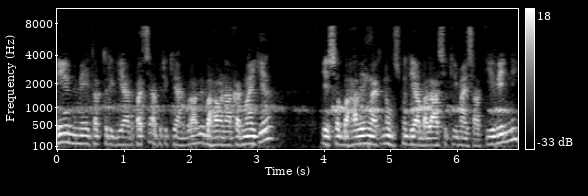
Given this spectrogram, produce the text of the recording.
මේ මේ தත්තර ගියාට පස්සේ අපිට කියන්න පුළුවන් අපි භාවනා කරනවායි කියලා. ඒ ස්වභාවයෙන් වැටෙන හුස්ම දිහා බලා සිටීමයි සතිය වෙන්නේ.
